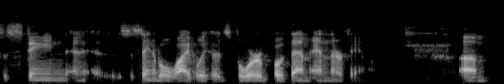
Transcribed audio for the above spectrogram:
sustained and uh, sustainable livelihoods for both them and their family. Um,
